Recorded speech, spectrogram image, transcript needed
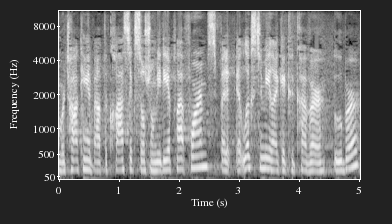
We're talking about the classic social media platforms, but it, it looks to me like it could cover Uber.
